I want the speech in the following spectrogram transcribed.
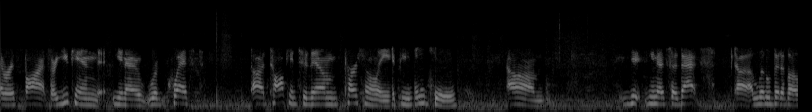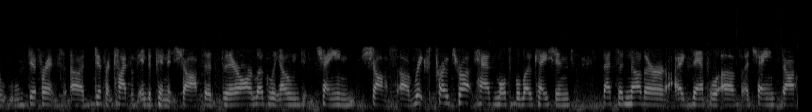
a response, or you can you know request uh, talking to them personally if you need to. Um, you, you know, so that's uh, a little bit of a different uh, different type of independent shop. That There are locally owned chain shops. Uh, Rick's Pro Truck has multiple locations. That's another example of a chain shop.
